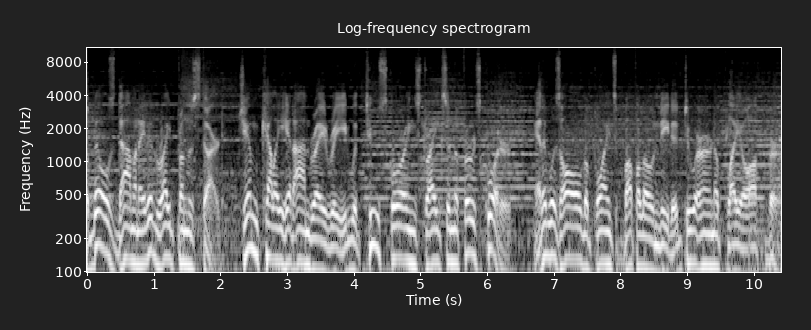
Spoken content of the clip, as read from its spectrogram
The Bills dominated right from the start. Jim Kelly hit Andre Reed with two scoring strikes in the first quarter, and it was all the points Buffalo needed to earn a playoff berth.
